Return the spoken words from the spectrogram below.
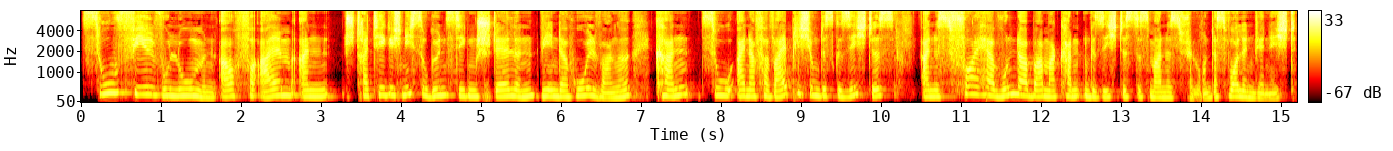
zu viel Volumen, auch vor allem an strategisch nicht so günstigen Stellen wie in der Hohlwange, kann zu einer Verweiblichung des Gesichtes eines vorher wunderbar markanten Gesichtes des Mannes führen. Das wollen wir nicht.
